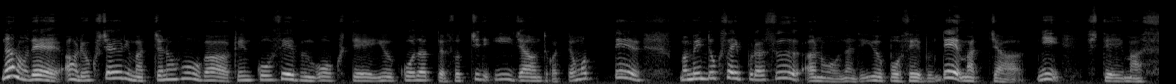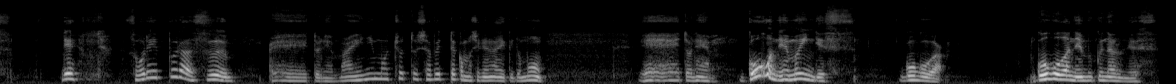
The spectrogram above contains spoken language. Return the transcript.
なので、あ、緑茶より抹茶の方が健康成分多くて有効だったらそっちでいいじゃんとかって思って、まあ、めんどくさいプラス、あの、なんで有効成分で抹茶にしています。で、それプラス、えっ、ー、とね、前にもちょっと喋ったかもしれないけども、えっ、ー、とね、午後眠いんです。午後が。午後が眠くなるんです。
